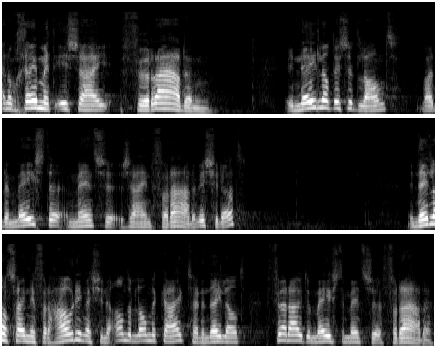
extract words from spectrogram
en op een gegeven moment is zij verraden. In Nederland is het land waar de meeste mensen zijn verraden. Wist je dat? In Nederland zijn in verhouding, als je naar andere landen kijkt, zijn in Nederland veruit de meeste mensen verraden.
